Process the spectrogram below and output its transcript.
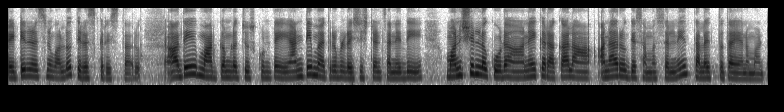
మెటీరియల్స్ని వాళ్ళు తిరస్కరిస్తారు. అదే మార్గంలో చూసుకుంటే యాంటీ మైక్రోబల్ రెసిస్టెన్స్ అనేది మనుషుల్లో కూడా అనేక రకాల అనారోగ్య సమస్యల్ని తలెత్తుతాయి అన్నమాట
